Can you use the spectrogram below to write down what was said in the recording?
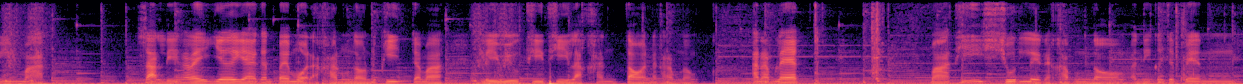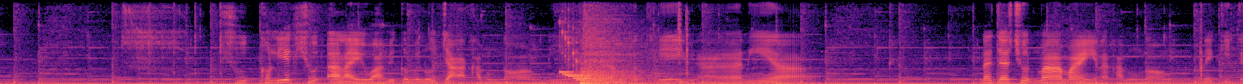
มีหมัด สัตว์เลี้ยงอะไรเยอะแยะกันไปหมดอะครับน้องๆเดี๋ยวพี่จะมารีวิวทีทีละขั้นตอนนะครับน้องๆอันดับแรกมาที่ชุดเลยนะครับน้องๆอันนี้ก็จะเป็น ชุดเขาเรียกชุดอะไรวะพี่ก็ไม่รู้จักครับน้องๆนี่มันก็เท่อยู่นะเนี่ยน่าจะชุดมาใหม่นะครับน้องๆในกิจ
